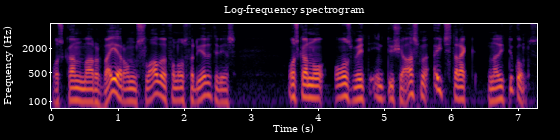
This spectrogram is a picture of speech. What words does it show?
Ons kan maar weier om slawe van ons verlede te wees. Ons kan ons met entoesiasme uitstrek na die toekoms.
